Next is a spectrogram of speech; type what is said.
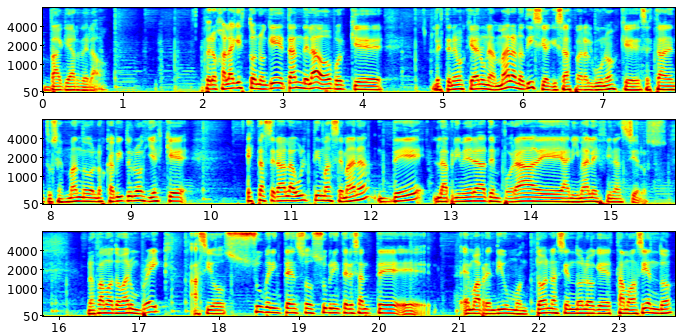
va a quedar de lado. Pero ojalá que esto no quede tan de lado porque les tenemos que dar una mala noticia quizás para algunos que se están entusiasmando con los capítulos y es que esta será la última semana de la primera temporada de Animales Financieros. Nos vamos a tomar un break, ha sido súper intenso, súper interesante, eh, hemos aprendido un montón haciendo lo que estamos haciendo.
